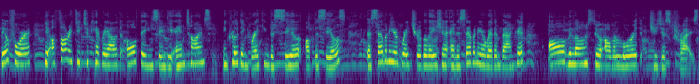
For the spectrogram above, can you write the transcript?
Therefore, the authority to carry out all things in the end times, including breaking the seal of the seals, the seven-year great tribulation, and the seven-year wedding banquet, all belongs to our Lord Jesus Christ.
